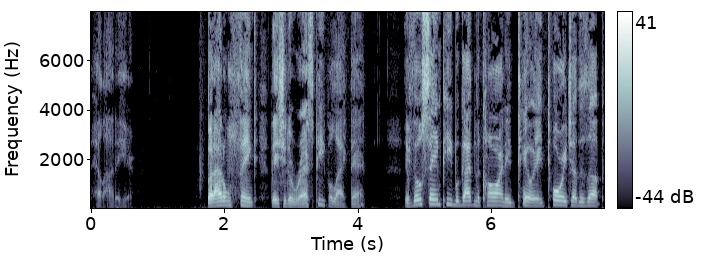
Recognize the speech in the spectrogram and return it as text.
hell out of here. But I don't think they should arrest people like that. If those same people got in the car and they, tore, they tore each other's up,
